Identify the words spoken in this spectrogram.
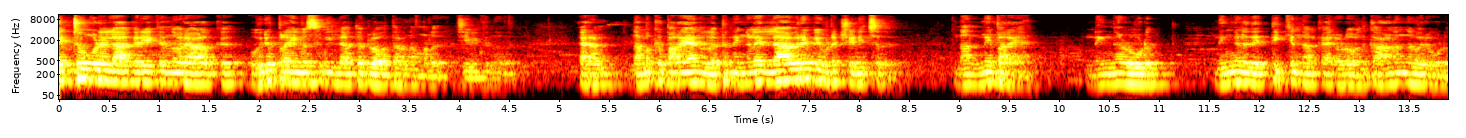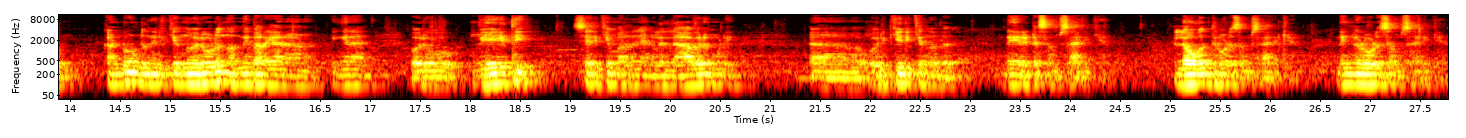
ഏറ്റവും കൂടുതൽ ആഗ്രഹിക്കുന്ന ഒരാൾക്ക് ഒരു പ്രൈവസിയും ഇല്ലാത്ത ലോകത്താണ് നമ്മൾ ജീവിക്കുന്നത്. കാരണം നമുക്ക് പറയാനുള്ളത് ഇപ്പം നിങ്ങളെല്ലാവരും ഇവിടെ ക്ഷണിച്ചത് നന്ദി പറയാൻ. നിങ്ങളോടും നിങ്ങളിത് എത്തിക്കുന്ന ആൾക്കാരോടും അത് കാണുന്നവരോടും കണ്ടുകൊണ്ട് നിൽക്കുന്നവരോടും നന്ദി പറയാനാണ് ഇങ്ങനെ ഒരു വേദി ശരിക്കും പറഞ്ഞാൽ ഞങ്ങൾ എല്ലാവരും കൂടി ഒരുക്കിയിരിക്കുന്നത് നേരിട്ട് സംസാരിക്കാൻ ലോകത്തിനോട് സംസാരിക്കാൻ നിങ്ങളോട് സംസാരിക്കാൻ.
